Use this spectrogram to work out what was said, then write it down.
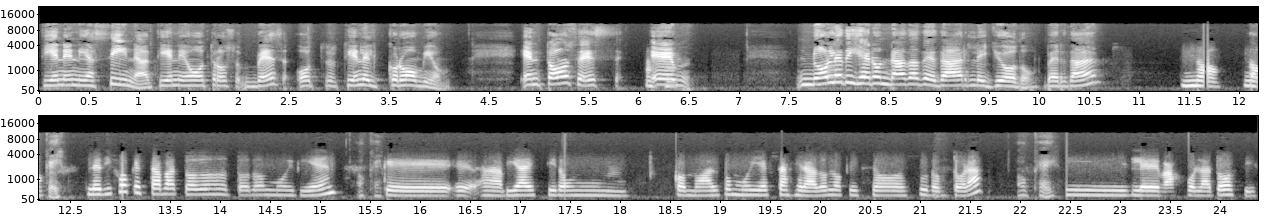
tiene niacina, tiene otros, ¿ves? Otro, tiene el cromium. Entonces, no le dijeron nada de darle yodo, ¿verdad? No, no. Le dijo que estaba todo todo muy bien, que eh, había sido un como algo muy exagerado lo que hizo su doctora. Okay. Y le bajó la dosis.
